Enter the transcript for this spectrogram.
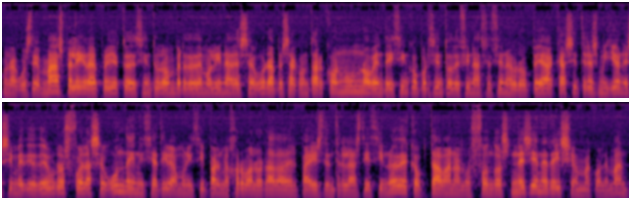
Una cuestión más, peligra el proyecto de cinturón verde de Molina de Segura, pese a contar con un 95% de financiación europea, casi 3 millones y medio de euros, fue la segunda iniciativa municipal mejor valorada del país de entre las 19 que optaban a los fondos Next Generation Macolemán.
